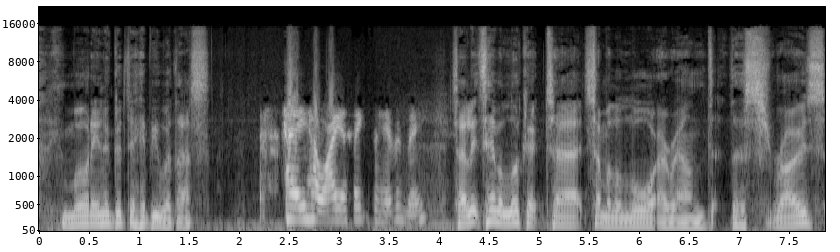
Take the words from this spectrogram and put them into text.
Morena, good to have you with us. Hey, how are you? Thanks for having me. So let's have a look at uh, some of the law around this, Rose,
